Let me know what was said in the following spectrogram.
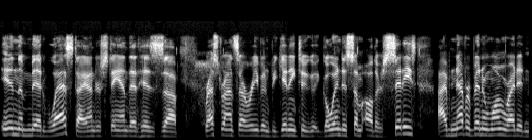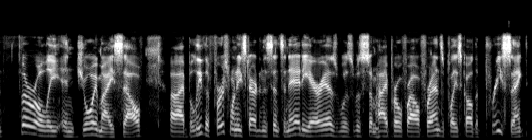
in the Midwest. I understand that his uh, restaurants are even beginning to go into some other cities. I've never been in one where I didn't thoroughly enjoy myself. Uh, I believe the first one he started in the Cincinnati areas was with some high profile friends, a place called the Precinct.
